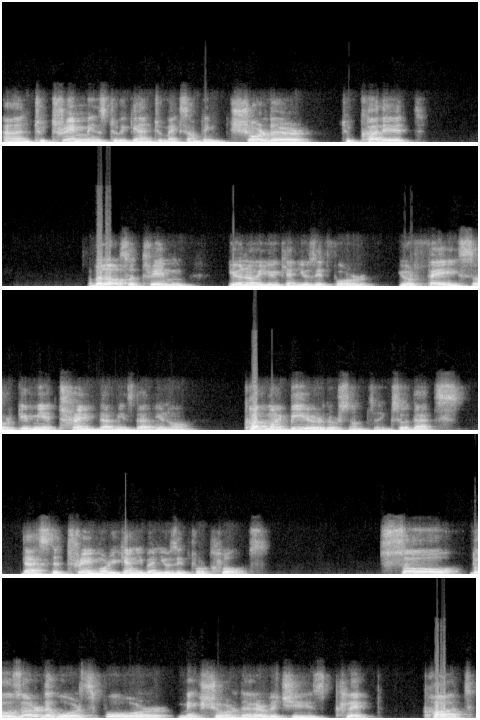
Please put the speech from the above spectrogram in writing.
and to trim means to again to make something shorter, to cut it, but also trim, you know, you can use it for your face or give me a trim. That means that, you know, cut my beard or something. So that's that's the trim, or you can even use it for clothes. So those are the words for make sure there, which is clip, cut,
